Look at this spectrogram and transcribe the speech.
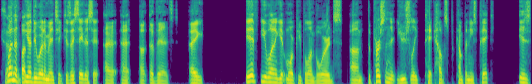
so, one that you do want to mention because I say this at, at, at uh, events. I, if you want to get more people on boards, um, the person that usually pick helps companies pick is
